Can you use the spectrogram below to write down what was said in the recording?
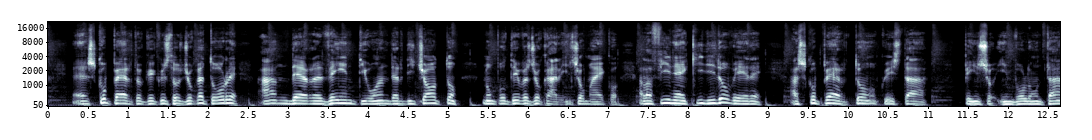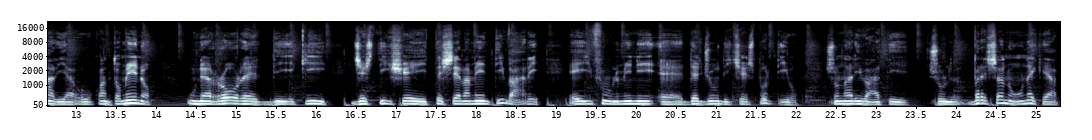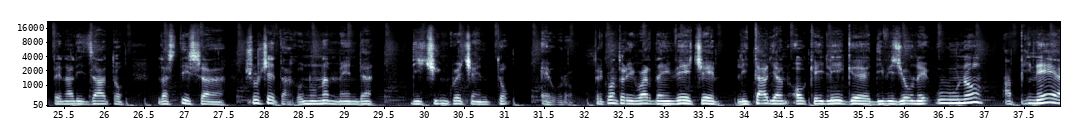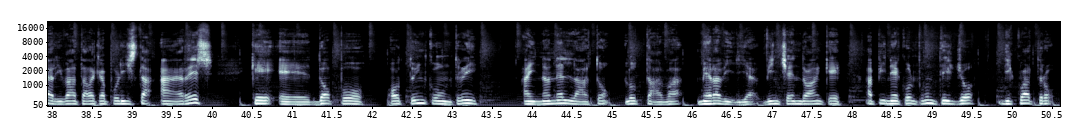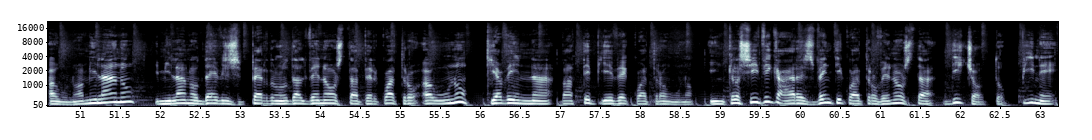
scoperto che questo giocatore under 20 o under 18 non poteva giocare. Insomma, ecco, alla fine chi di dovere ha scoperto questa, penso, involontaria o quantomeno un errore di chi gestisce i tesseramenti vari e i fulmini eh, del giudice sportivo sono arrivati sul Bressanone che ha penalizzato la stessa società con un'ammenda di 500 euro. Per quanto riguarda invece l'Italian Hockey League Divisione 1, a Pinè è arrivata la capolista Ares che eh, dopo otto incontri ha inanellato l'ottava meraviglia, vincendo anche a Pinè col punteggio di 4 a 1. A Milano i Milano Devils perdono dal Venosta per 4 a 1, Chiavenna batte Pieve 4 a 1. In classifica Ares 24, Venosta 18, Pine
